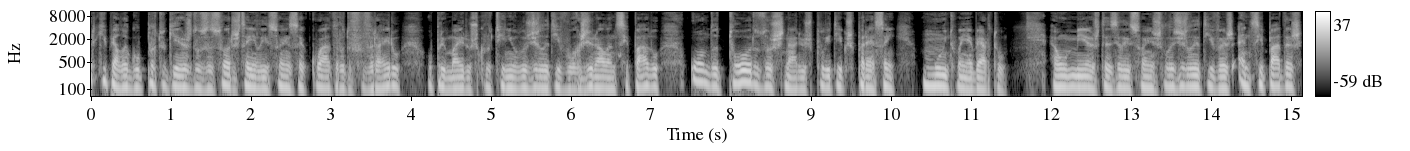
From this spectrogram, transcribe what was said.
arquipélago português dos Açores tem eleições a 4 de fevereiro, o primeiro escrutínio legislativo regional antecipado, onde todos os cenários políticos parecem muito em aberto. A um mês das eleições legislativas antecipadas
